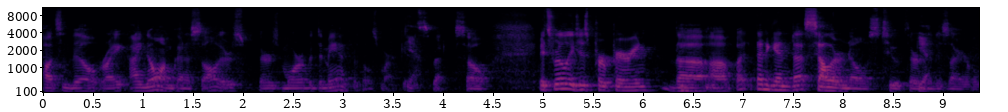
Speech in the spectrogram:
Hudsonville, right? I know I'm going to sell. There's there's more of a demand for those markets, Yeah. Right. So it's really just preparing the. Uh, but then again, that seller knows too if they're Yeah. in a desirable.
